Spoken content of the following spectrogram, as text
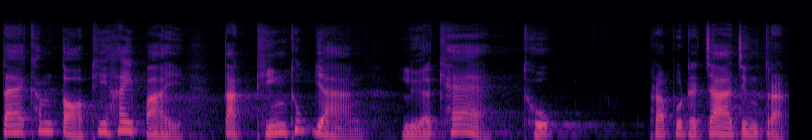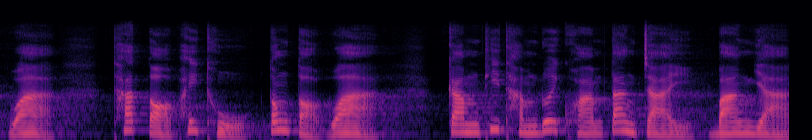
แต่คำตอบที่ให้ไปตัดทิ้งทุกอย่าง เหลือแค่ทุกข์ พระพุทธเจ้าจึงตรัสว่า ถ้าตอบให้ถูกต้องตอบว่า กรรมที่ทำด้วยความตั้งใจ บางอย่าง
